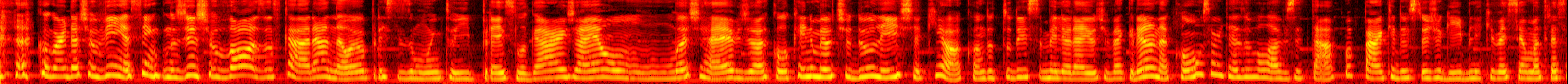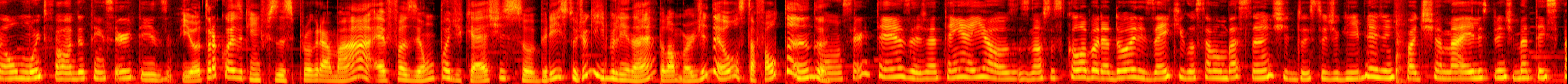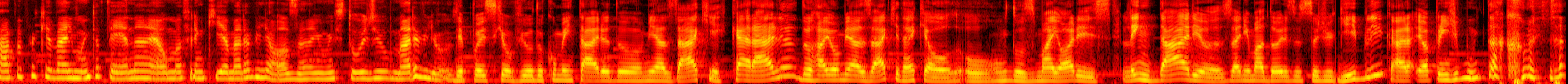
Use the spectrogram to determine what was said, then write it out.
Com guarda-chuvinha, assim, nos dias chuvosos, cara. Ah, não, eu preciso muito ir pra esse lugar. Já é um must have. Já coloquei no meu to-do list aqui, ó. Quando tudo isso melhorar e eu tiver grana, com certeza eu vou lá visitar o parque do Estúdio Ghibli, que vai ser uma atração muito foda, eu tenho certeza. E outra coisa que a gente precisa se programar é fazer um podcast sobre Estúdio Ghibli, né? Pelo amor de Deus, tá faltando. Com certeza, já tem aí, ó, os nossos colaboradores aí que gostavam bastante do Estúdio Ghibli. A gente pode chamar eles pra gente bater esse papo, porque vale muito a pena. É uma franquia maravilhosa e um estúdio maravilhoso. Depois que eu vi o documentário do Miyazaki, caralho, do Hayao Miyazaki, né? Que é o, o- um dos maiores lendários animadores do estúdio Ghibli. Cara, eu aprendi muita coisa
